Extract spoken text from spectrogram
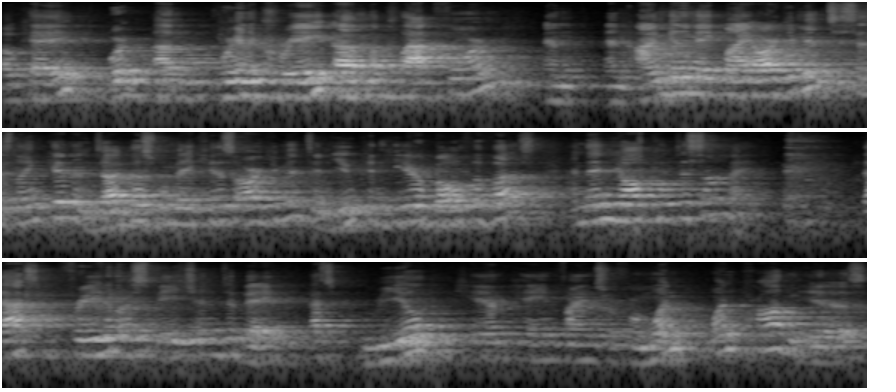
Okay, we're, um, we're going to create um, a platform, and, and I'm going to make my argument, says Lincoln, and Douglas will make his argument, and you can hear both of us, and then y'all can decide. That's freedom of speech and debate. That's real campaign finance reform. One, one problem is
